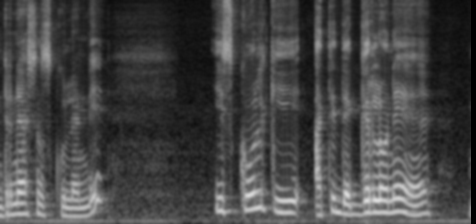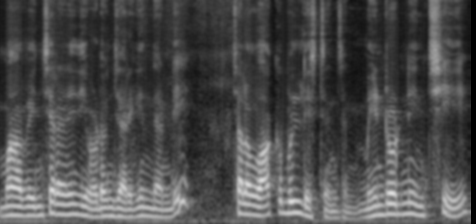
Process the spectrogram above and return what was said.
ఇంటర్నేషనల్ స్కూల్ అండి. ఈ స్కూల్కి అతి దగ్గరలోనే మా వెంచర్ అనేది ఇవ్వడం జరిగిందండి. చాలా వాకబుల్ డిస్టెన్స్ అండి. మెయిన్ రోడ్ నుంచి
